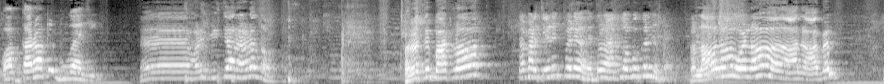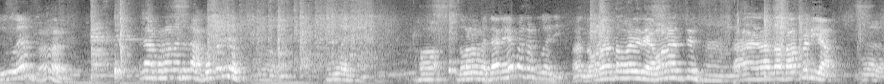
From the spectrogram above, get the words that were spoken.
કોક કરો કે ભુવાજી? એ વળી વિચાર હડો તો. ભરતથી બાટલો તમારે ચેડી જ પડ્યો હે તો આટલો બો કરી દો. તો લાવો લાવો ઓય લાવો આ- આગળ. એવું એમ? હા. એટલે આ ફલાણા થોડો આગો કરી દો. બુઆજી. હા દોણા વધારે હે પાછા બુઆજી દોણા તો વળી રહેવાના જ છે આ આ તો રાતડિયા. હા.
